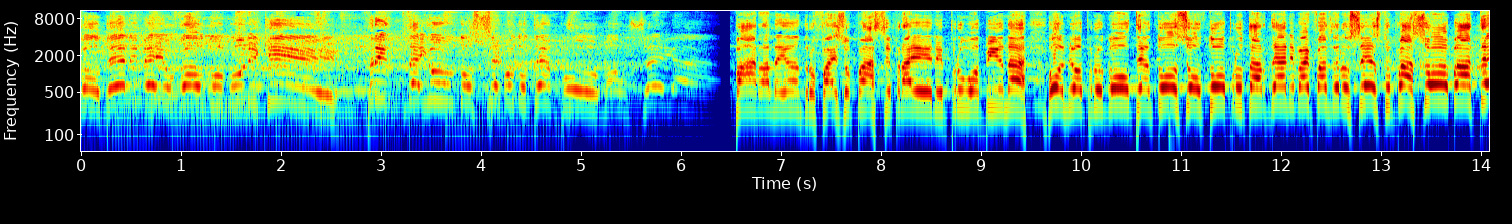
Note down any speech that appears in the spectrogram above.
Gol dele, meio gol do Munique. 31 do segundo tempo, mão cheia. Para Leandro, faz o passe para ele, para o Obina, olhou para o gol, tentou, soltou para o Tardelli, vai fazer o sexto, passou, bateu!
